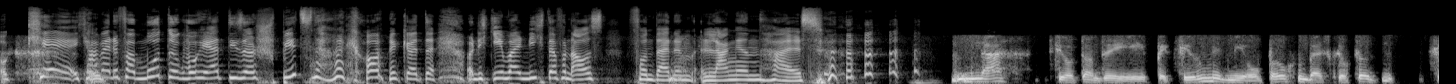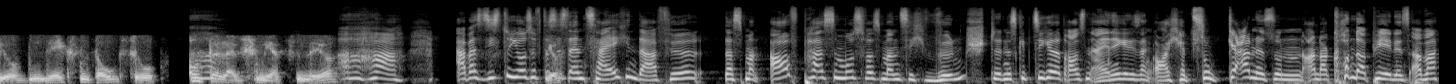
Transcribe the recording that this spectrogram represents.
Okay, ich habe eine Vermutung, woher dieser Spitzname kommen könnte. Und ich gehe mal nicht davon aus, von deinem langen Hals. Na, sie hat dann die Beziehung mit mir abgebrochen, weil sie gesagt hat, sie hat am nächsten Tag so ah. Unterleibsschmerzen, ja. Aha. Aber siehst du, Josef, das ja. ist ein Zeichen dafür, dass man aufpassen muss, was man sich wünscht. Denn es gibt sicher da draußen einige, die sagen, oh, ich hätte so gerne so einen Anaconda-Penis. Aber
